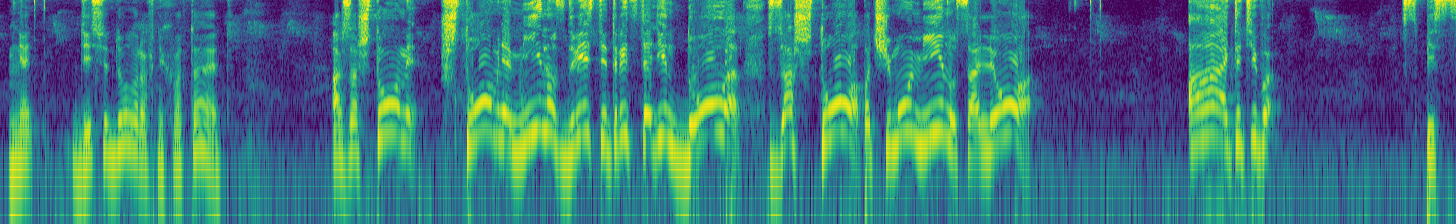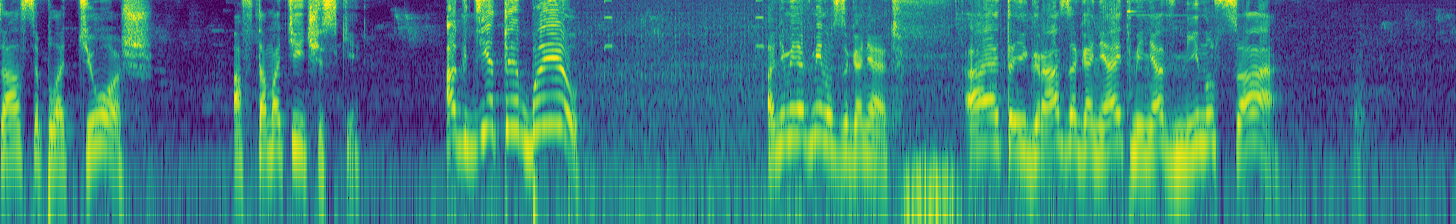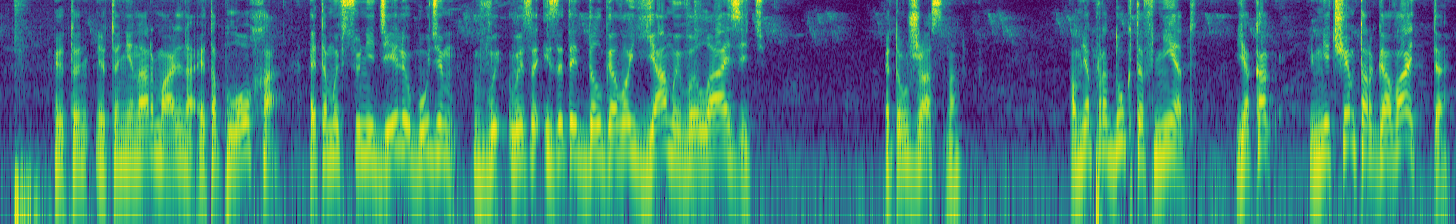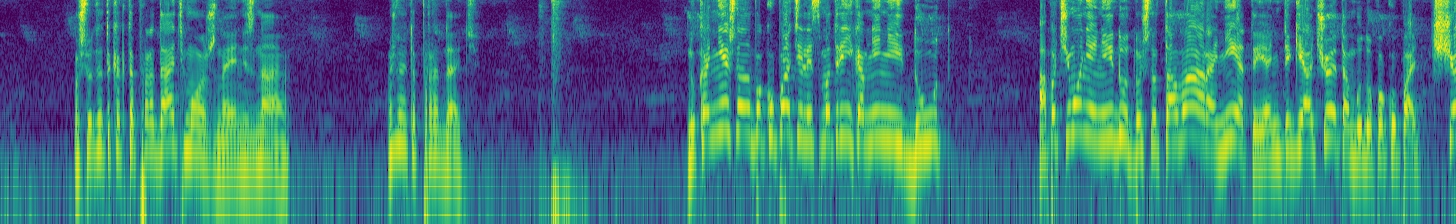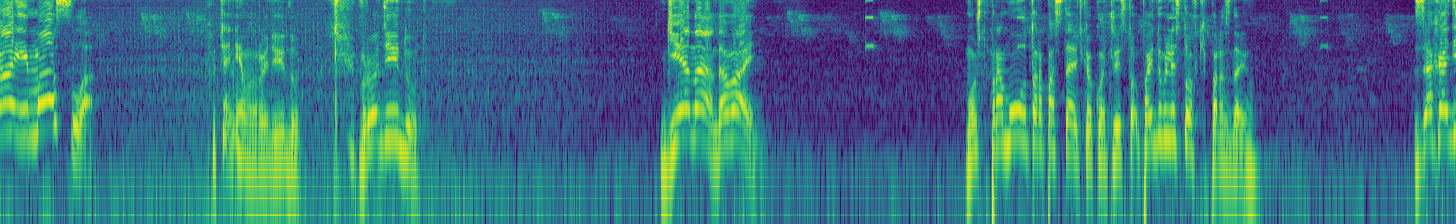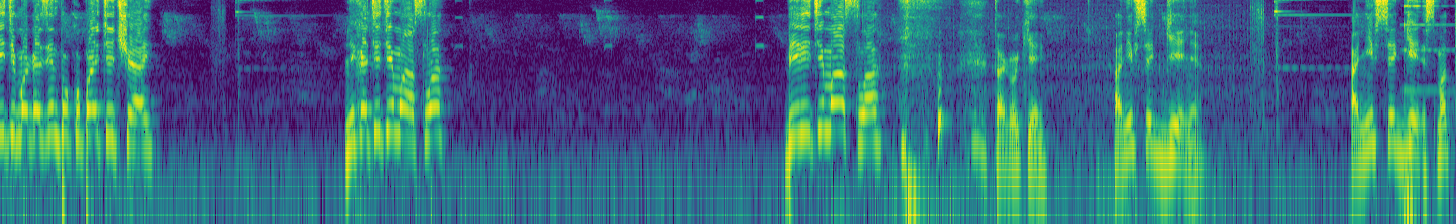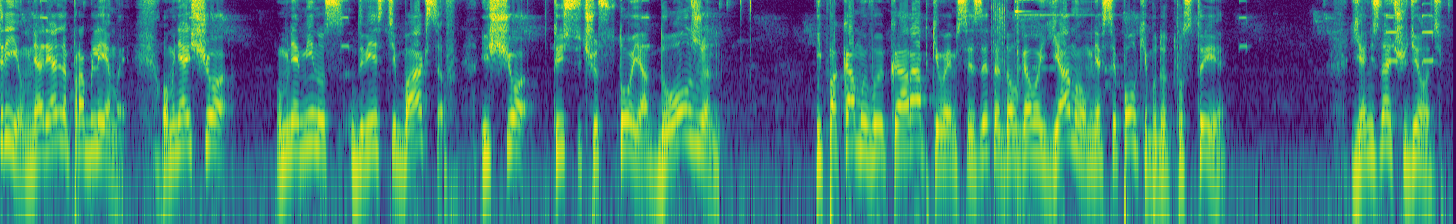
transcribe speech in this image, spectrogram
У меня 10 долларов не хватает. А за что у меня... Что у меня минус 231 доллар? За что? Почему минус? Алло? А, это типа... Списался платеж. Автоматически. А где ты был? Они меня в минус загоняют. А эта игра загоняет меня в минуса. Это, это ненормально, это плохо. Это мы всю неделю будем вы, вы, из этой долговой ямы вылазить. Это ужасно. А у меня продуктов нет. Я как... И мне чем торговать-то? Может, вот это как-то продать можно? Я не знаю. Можно это продать? Ну, конечно, но покупатели, смотри, ко мне не идут. А почему они не идут? Потому что товара нет. И они такие, а что я там буду покупать? Чай и масло? Хотя не, вроде идут. Вроде идут. Гена, давай. Может промоутер поставить какой-нибудь листов? Пойду в листовки пораздаю. Заходите в магазин, покупайте чай. Не хотите масла? Берите масло. Так, окей. Они все гения. Они все гения. Смотри, у меня реально проблемы. У меня еще у меня минус 200 баксов. Еще 1100 я должен. И пока мы выкарабкиваемся из этой долговой ямы, у меня все полки будут пустые. Я не знаю, что делать.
